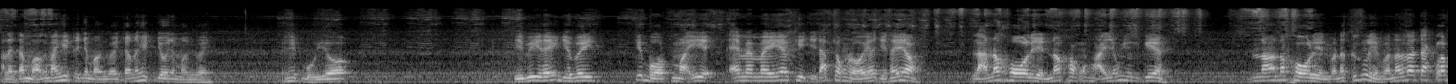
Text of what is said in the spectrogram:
anh này ta mở cái máy hít cho mọi người cho nó hít vô cho mọi người. Hít bụi vô. Chị Vi thấy chị Vi cái bột mà MMA á, khi chị đắp xong rồi á chị thấy không? Là nó khô liền nó không phải giống như kia. Nó nó khô liền và nó cứng liền và nó rất chắc lắm.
